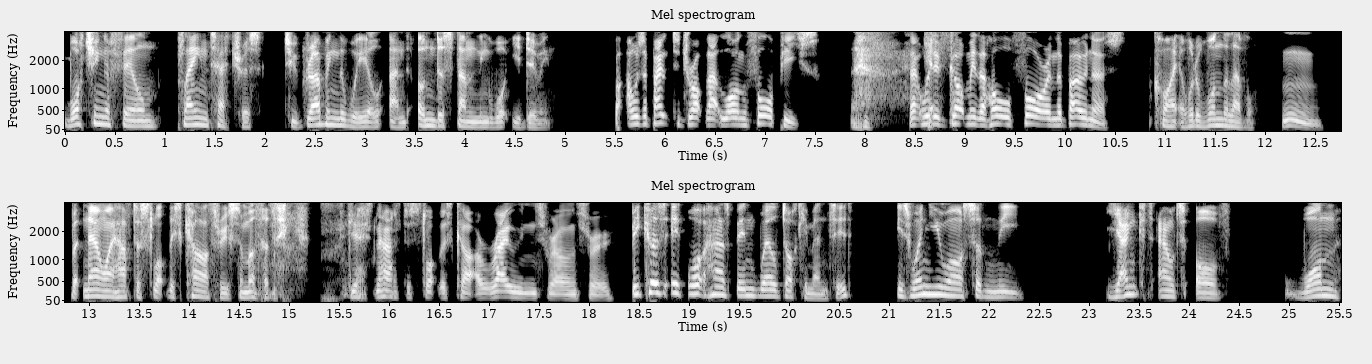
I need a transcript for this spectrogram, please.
watching a film, playing Tetris, to grabbing the wheel and understanding what you're doing. But I was about to drop that long four piece. That would Yes. have got me the whole four and the bonus. Quite, I would have won the level. Hmm. But now I have to slot this car through some other thing. Yes, now I have to slot this car around rather than through. because it what has been well documented is when you are suddenly yanked out of one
